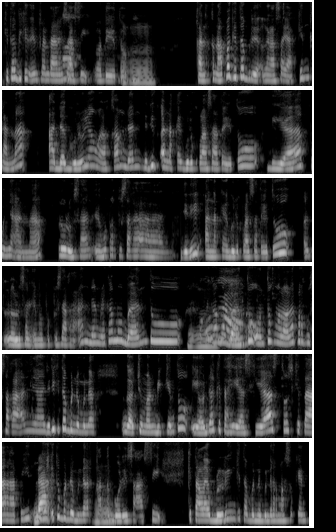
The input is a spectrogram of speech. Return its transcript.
Kita bikin inventarisasi waktu itu. Kan, kenapa kita beli- ngerasa yakin? Karena ada guru yang welcome dan jadi anaknya guru kelas 1 itu dia punya anak lulusan ilmu perpustakaan. Jadi anaknya guru kelas satu itu eh, lulusan ilmu perpustakaan dan mereka mau bantu. Mereka mau bantu untuk ngelola perpustakaannya. Jadi kita bener-bener nggak cuman bikin tuh ya udah kita hias-hias terus kita rapihin. Nah. Enggak, itu bener-bener Hmm. kategorisasi. Kita labeling, kita bener-bener masukin.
